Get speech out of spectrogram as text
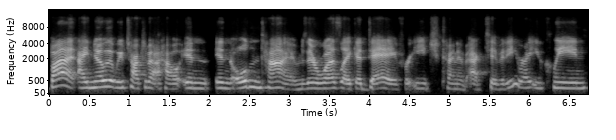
But I know that we've talked about how in in olden times there was like a day for each kind of activity, right? You clean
